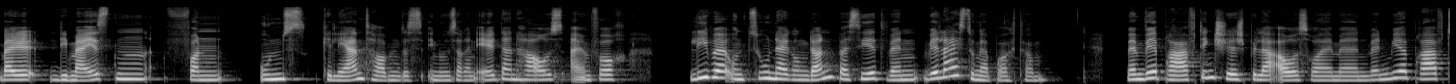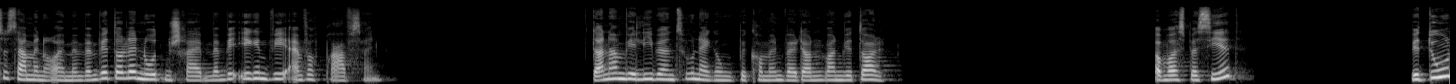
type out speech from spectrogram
weil die meisten von uns gelernt haben, dass in unserem Elternhaus einfach Liebe und Zuneigung dann passiert, wenn wir Leistung erbracht haben. Wenn wir brav den Geschirrspüler ausräumen, wenn wir brav zusammenräumen, wenn wir tolle Noten schreiben, wenn wir irgendwie einfach brav sein. Dann haben wir Liebe und Zuneigung bekommen, weil dann waren wir toll. Und was passiert? Wir tun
